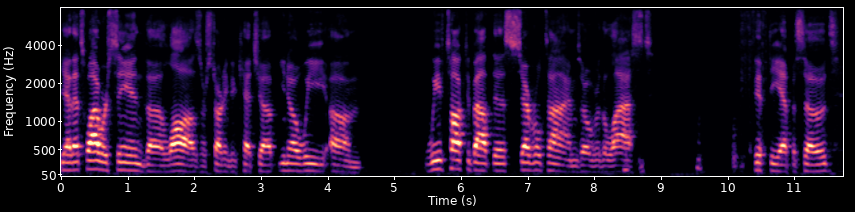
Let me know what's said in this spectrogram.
Yeah, that's why we're seeing the laws are starting to catch up. You know, we um, we've talked about this several times over the last 50 episodes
